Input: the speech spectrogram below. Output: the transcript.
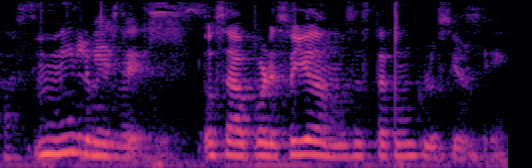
Ah, mil veces. veces. O sea, por eso llegamos a esta conclusión. Sí.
